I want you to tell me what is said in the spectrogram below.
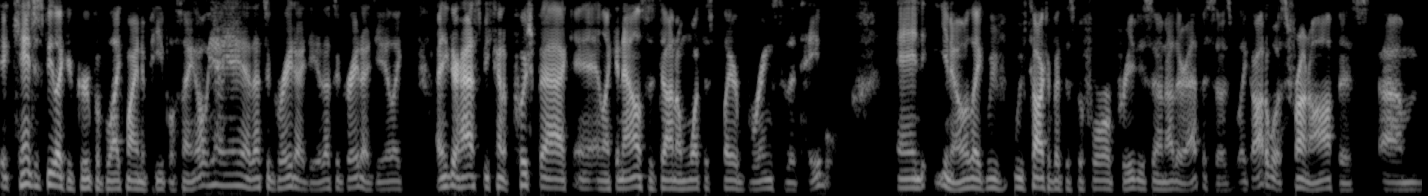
it can't just be like a group of like-minded people saying, "Oh yeah, yeah, yeah, that's a great idea. That's a great idea." Like I think there has to be kind of pushback and, and like analysis done on what this player brings to the table. And you know, like we've we've talked about this before previously on other episodes, but like Ottawa's front office um,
